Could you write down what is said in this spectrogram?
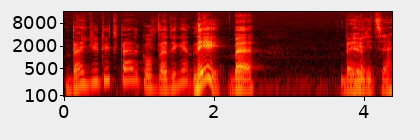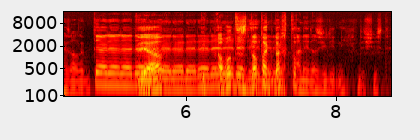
bij Judith eigenlijk? Of bij dingen? Nee, bij. Bij Ja. Judith zeggen ze altijd... Ja. Ik- ah, wat is dat dat ik dacht dat- Ah nee, dat is Judith niet. Dat is juist.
